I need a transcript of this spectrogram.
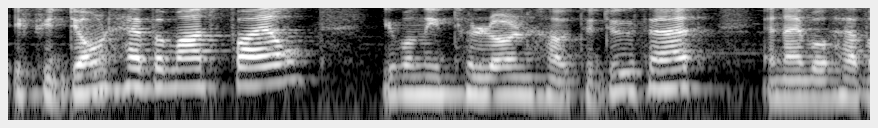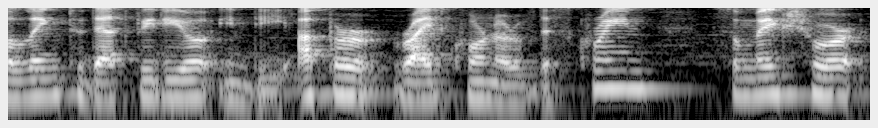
If you don't have a mod file, you will need to learn how to do that and I will have a link to that video in the upper right corner of the screen. So make sure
